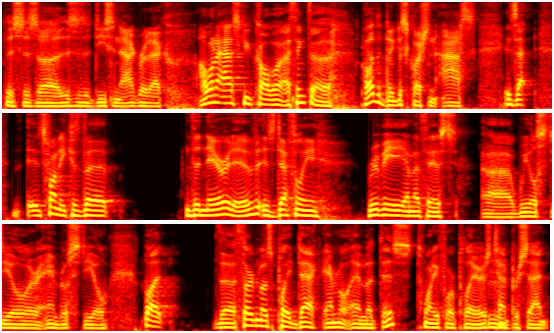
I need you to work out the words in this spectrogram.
this is a this is a decent aggro deck. I want to ask you, Kawa. I think the probably the biggest question to ask is that it's funny because the the narrative is definitely Ruby, Amethyst, uh, Wheel Steel, or Ambrose Steel, but the third most played deck, Emerald Amethyst, twenty four players, Mm. ten percent,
